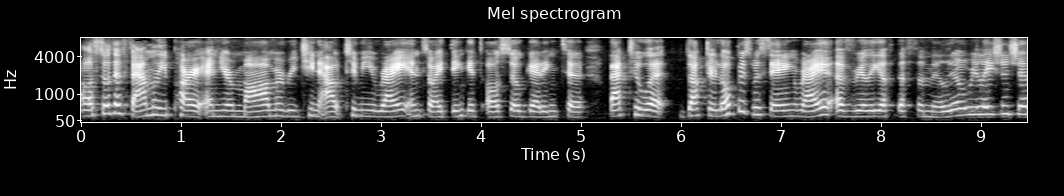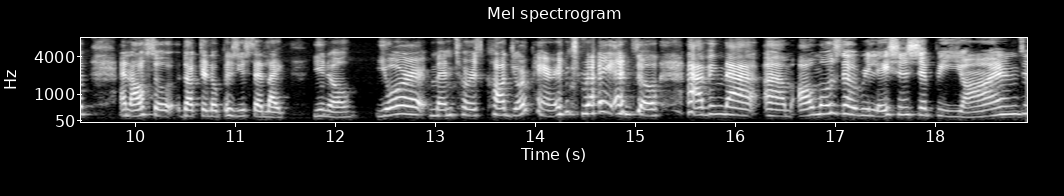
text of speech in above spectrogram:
also the family part and your mom reaching out to me right and so i think it's also getting to back to what dr lopez was saying right of really of the familial relationship and also dr lopez you said like you know your mentors called your parents right? And so having that um, almost a relationship beyond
